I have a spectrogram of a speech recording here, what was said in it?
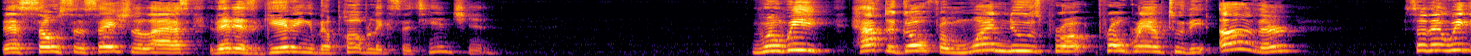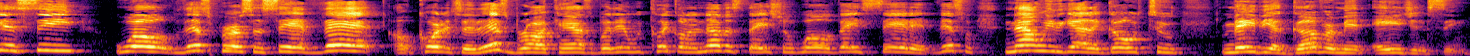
that's so sensationalized that is getting the public's attention. When we have to go from one news pro- program to the other so that we can see well, this person said that according to this broadcast, but then we click on another station. Well, they said it this way. Now we got to go to maybe a government agency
